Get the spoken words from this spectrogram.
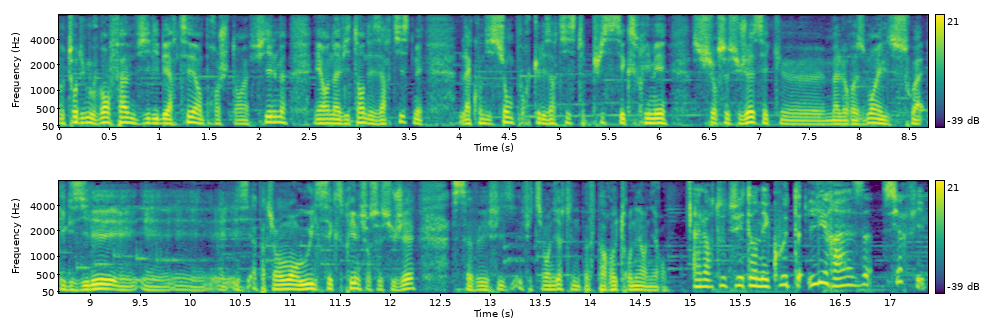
autour du mouvement Femmes, Vie, Liberté, en projetant un film et en invitant des artistes. Mais la condition pour que les artistes puissent s'exprimer sur ce sujet, c'est que malheureusement, ils soient exilés et, et, et à partir du moment où ils s'expriment sur ce sujet, ça veut effectivement dire qu'ils ne peuvent pas retourner en Iran. Alors tout de suite, on écoute Liraz sur FIP.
